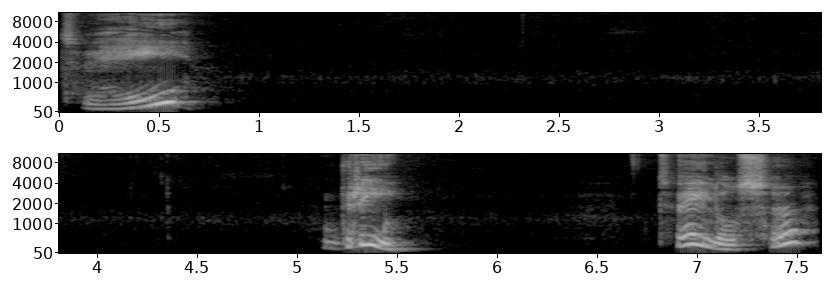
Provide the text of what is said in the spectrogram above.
2 3 2 lossen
